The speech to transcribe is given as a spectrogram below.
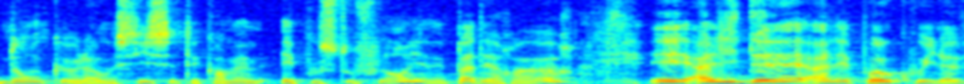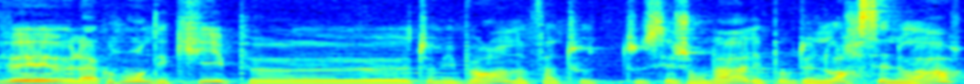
Donc euh, là aussi, c'était quand même époustouflant, il n'y avait pas d'erreur. Et l'idée, à l'époque où il avait euh, la grande équipe, euh, Tommy Brown, enfin tous ces gens-là, à l'époque de Noir c'est Noir,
